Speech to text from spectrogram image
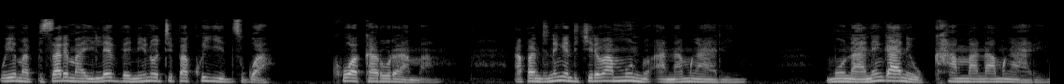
Uye mapisarema 11 inotipa kuidzwa kuwakarurama. Apa ndinenge ndichireva munhu ana mwari munhu anenge ane ukama namwari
